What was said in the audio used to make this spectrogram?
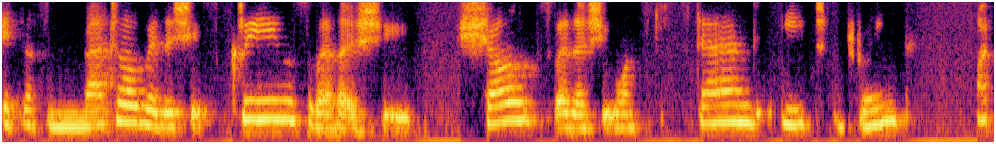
it doesn't matter whether she screams, whether she shouts, whether she wants to stand, eat, drink, but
